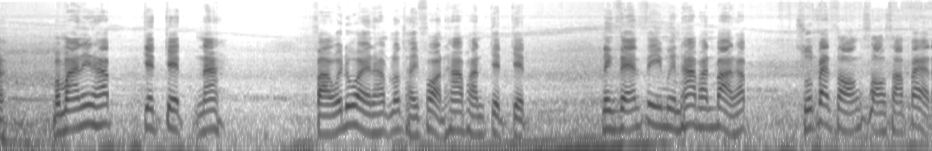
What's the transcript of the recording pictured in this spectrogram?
นะประมาณนี้นะครับ 77 นะ ฝากไว้ด้วยนะครับ รถไถฟอร์ด5,077 145,000 บาทครับ 082 238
